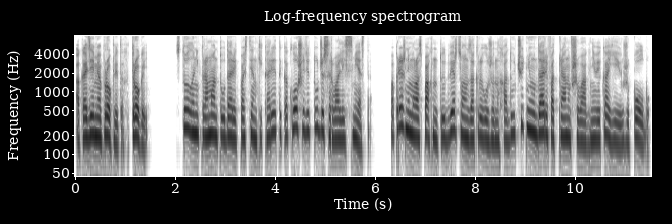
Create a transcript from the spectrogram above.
«Академия проклятых, трогай», Стоило некроманту ударить по стенке кареты, как лошади тут же сорвались с места. По-прежнему распахнутую дверцу он закрыл уже на ходу, чуть не ударив отпрянувшего огневика ей уже по лбу.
